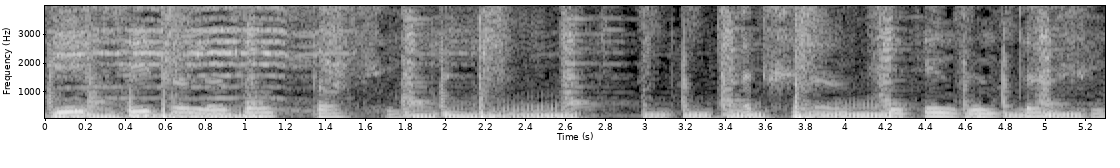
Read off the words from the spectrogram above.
Discipelen vol passie. Het geld zit in zijn tassie.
